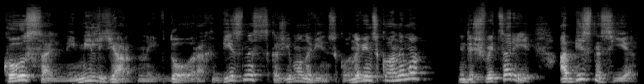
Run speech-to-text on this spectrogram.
колосальний мільярдний в доларах бізнес, скажімо, Новінського. Новінського нема, він в Швейцарії, а бізнес є.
